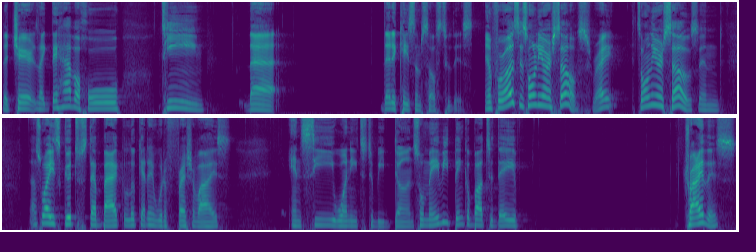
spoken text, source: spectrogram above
The chairs. Like they have a whole team that dedicates themselves to this. And for us, it's only ourselves, right? It's only ourselves. And that's why it's good to step back, look at it with a fresh of eyes, and see what needs to be done. So maybe think about today. Try this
